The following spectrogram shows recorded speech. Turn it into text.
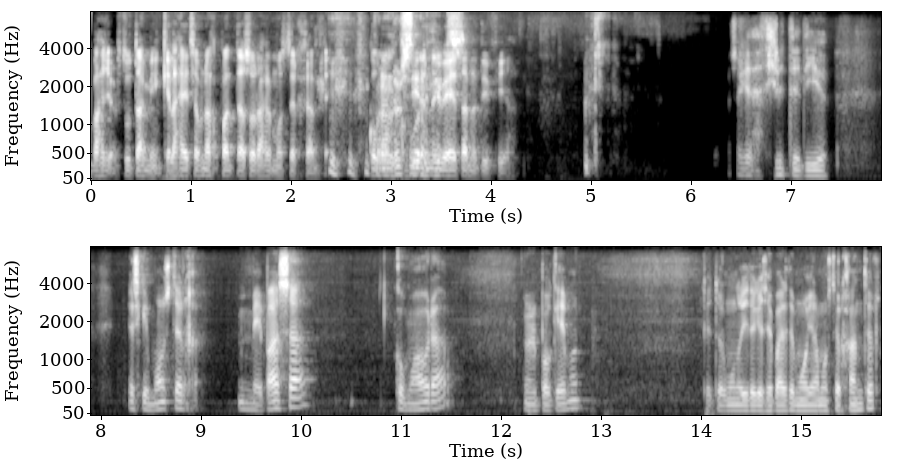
Vaya, tú también, que le has echado unas cuantas horas al Monster Hunter. ¿Cómo, cómo recibes ciernes. esta noticia? No sé qué decirte, tío. Es que Monster me pasa como ahora con el Pokémon. Que todo el mundo dice que se parece muy a Monster Hunter.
